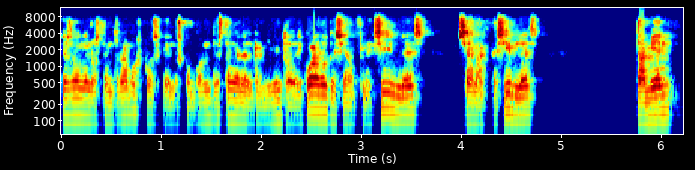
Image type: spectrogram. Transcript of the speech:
es donde nos centramos, pues que los componentes tengan el rendimiento adecuado, que sean flexibles, sean accesibles. También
